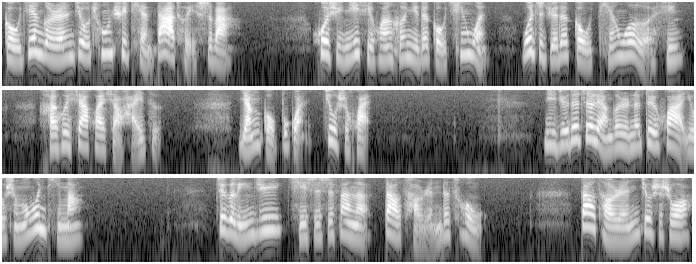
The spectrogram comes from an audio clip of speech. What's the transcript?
狗见个人就冲去舔大腿是吧？或许你喜欢和你的狗亲吻，我只觉得狗舔我恶心。”还会吓坏小孩子，养狗不管就是坏。你觉得这两个人的对话有什么问题吗？这个邻居其实是犯了稻草人的错误。稻草人就是说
